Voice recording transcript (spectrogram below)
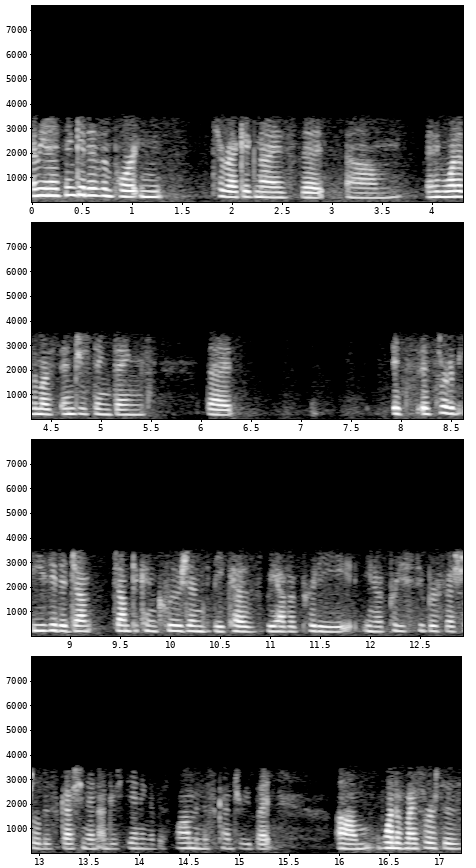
I mean, I think it is important to recognize that. Um, I think one of the most interesting things that it's it's sort of easy to jump jump to conclusions because we have a pretty you know pretty superficial discussion and understanding of Islam in this country. But um, one of my sources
